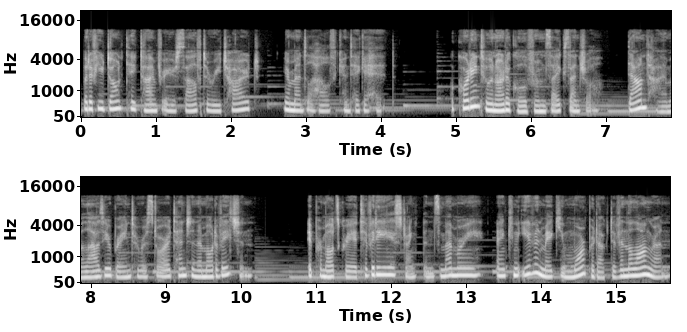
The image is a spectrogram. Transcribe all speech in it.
but if you don't take time for yourself to recharge, your mental health can take a hit. According to an article from Psych Central, downtime allows your brain to restore attention and motivation. It promotes creativity, strengthens memory, and can even make you more productive in the long run.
